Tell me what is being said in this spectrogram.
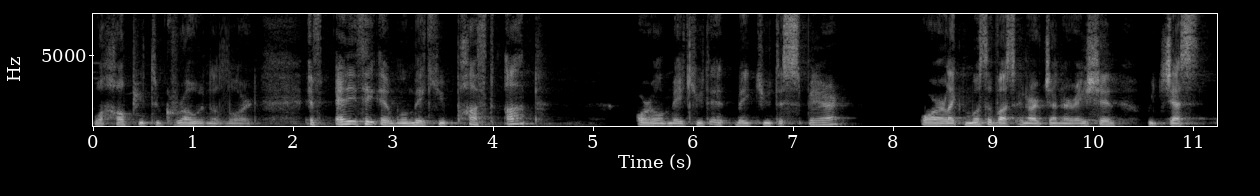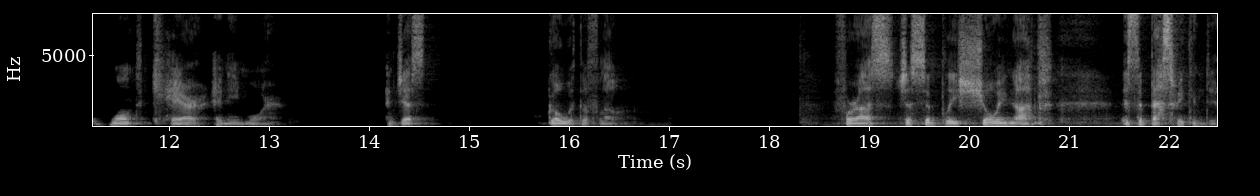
will help you to grow in the Lord. If anything, it will make you puffed up, or it will make you make you despair, or like most of us in our generation, we just won't care anymore, and just go with the flow. For us, just simply showing up is the best we can do.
